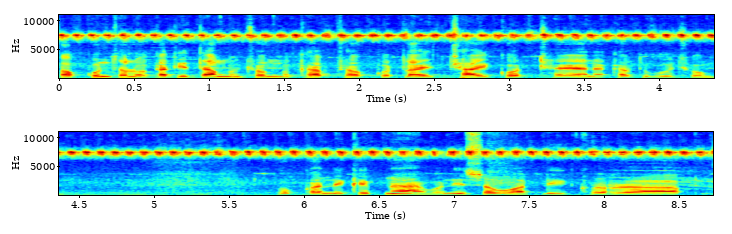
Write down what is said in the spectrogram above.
ขอบคุณสำหรับการติดตามรับชมนะครับ ชอบกดไลค์ใช่กดแชร์นะครับท่านผู้ชม พบกันในคลิปหน้า วันนี้สวัสดีครับ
